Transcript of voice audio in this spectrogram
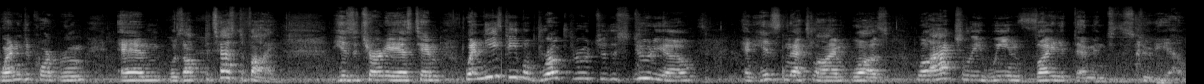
went into the courtroom and was up to testify. His attorney asked him, when these people broke through to the studio, and his next line was, well, actually, we invited them into the studio.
